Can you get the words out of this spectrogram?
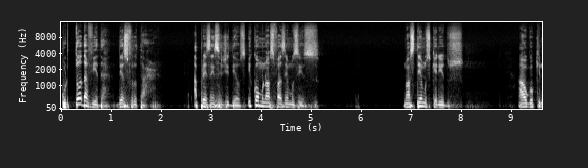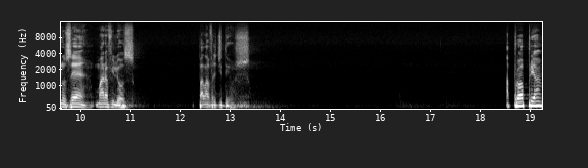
por toda a vida, desfrutar a presença de Deus. E como nós fazemos isso? Nós temos, queridos, algo que nos é maravilhoso palavra de Deus. A própria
